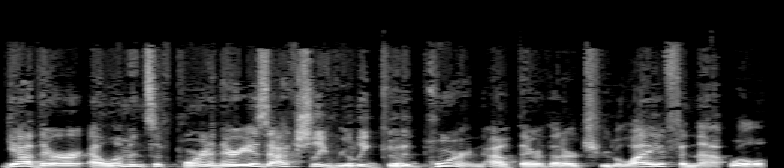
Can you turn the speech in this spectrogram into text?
yeah, there are elements of porn and there is actually really good porn out there that are true to life and that will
